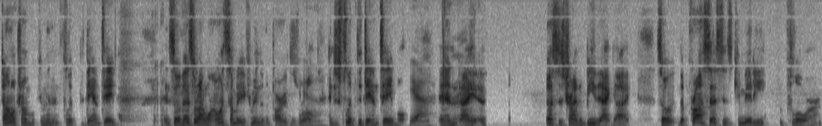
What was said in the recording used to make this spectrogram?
Donald Trump would come in and flip the damn table. And so that's what I want. I want somebody to come into the Parkinson's world Yeah. and just flip the damn table. Yeah. And I, Gus is trying to be that guy. So the process is committee, floor,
